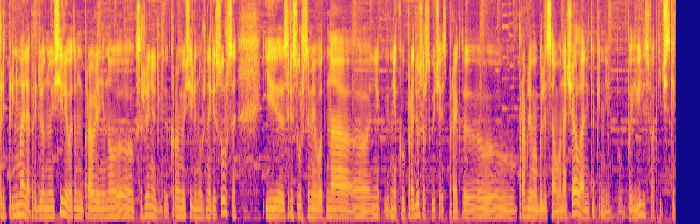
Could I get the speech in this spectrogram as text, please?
предпринимали определенные усилия в этом направлении, но, к сожалению, кроме усилий нужны ресурсы, и с ресурсами вот на э, некую продюсерскую часть проекта э, проблемы были с самого начала, они так и не появились фактически.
